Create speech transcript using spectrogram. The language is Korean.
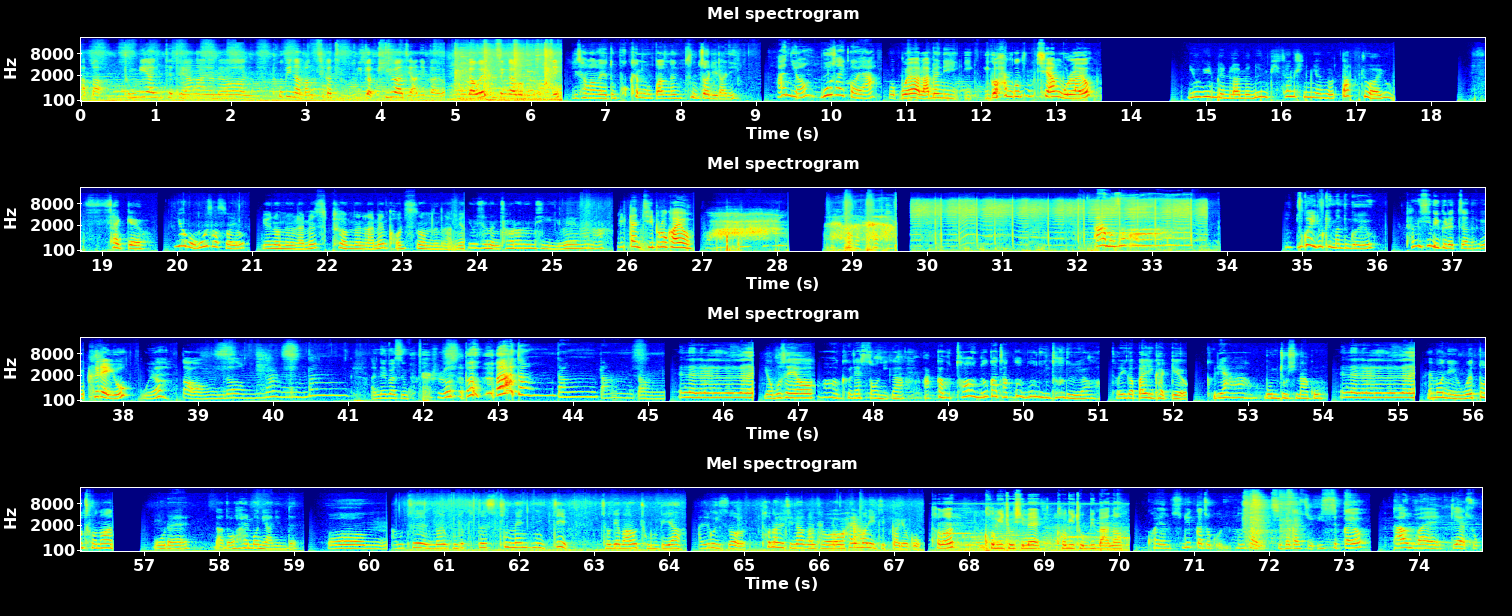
아빠, 좀비한테 대항하려면 톱이나 망치 같은 무기가 필요하지 않을까요? 우리가 왜 그 생각을 못했지? 이 상황에도 포켓몬빵은 품절이라니. 안녕. 뭐 살 거야? 뭐, 뭐야 라면이 이, 이거 한국 취향 몰라요? 여기 있는 라면은 비상식량으로 딱 좋아요. 살게요. 여보 뭐 샀어요? 연 없는 라면, 스프 없는 라면, 거짓 없는 라면. 요즘은 저런 음식이 유행하나? 일단 집으로 가요. 아 무서워. 누가 이렇게 만든 거예요? 당신이 그랬잖아요. 그래요? 뭐야? 땅땅땅땅. 안 해봤으면 고로 아 땅땅땅땅. 랄랄랄랄랄. 여보세요. 아 그랬어 네가 아까부터 누가 자꾸 문을 두드려. 저희가 빨리 갈게요. 그래야 몸 조심하고. 랄랄랄랄랄. 할머니 왜 또 전화? 뭐래? 나 너 할머니 아닌데. 음 아무튼 널 공격했던 스틱맨 있지? 저게 바로 좀비야. 알고 있어. 터널 지나가서 할머니 집 가려고. 터널? 거기 조심해. 거기 좀비 많아. 과연 수리 가족은 무사히 집에 갈 수 있을까요? 다음 화에 계속.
